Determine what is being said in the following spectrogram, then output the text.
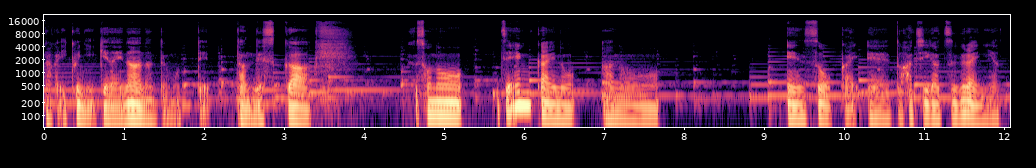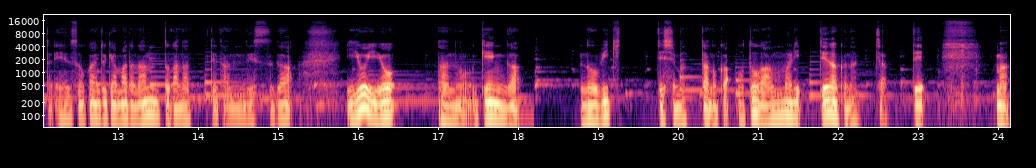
なんか行くに行けないなーなんて思ってたんですがその前回のあの演奏会えっ、ー、と8月ぐらいにやった演奏会の時はまだなんとかなってたんですがいよいよあの弦が伸びきってしまったのか音があんまり出なくなっちゃってまあ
